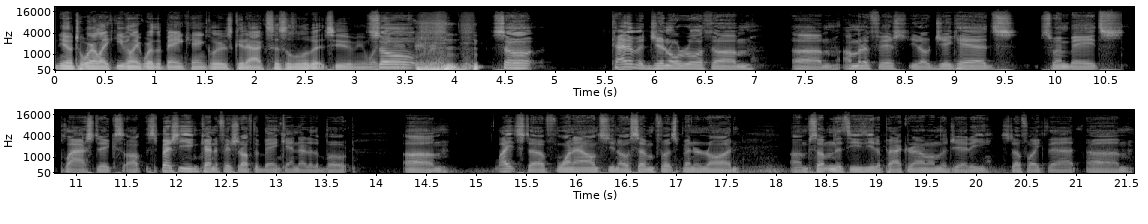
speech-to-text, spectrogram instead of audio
you know, to where like even like where the bank anglers get access a little bit too. I mean, what's so your favorite? so kind of a general rule of thumb um, i'm gonna fish you know jig heads swim baits plastics off, especially you can kind of fish it off the bank end out of the boat. Um, light stuff one ounce you know seven foot spinning rod um, something that's easy to pack around on the jetty stuff like that. Um,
